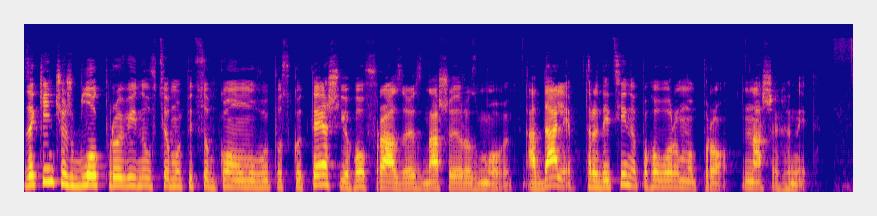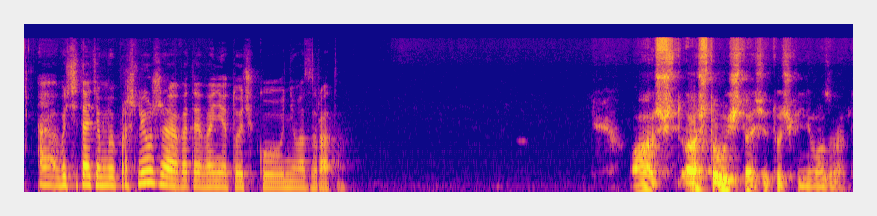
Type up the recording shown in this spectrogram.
Закінчу ж блог про війну в цьому підсумковому випуску теж його фразою з нашої розмови. А далі традиційно поговоримо про наших гнид. А вы считаете, мы прошли уже в этой войне точку невозврата? А, ш- а что вы считаете точкой невозврата?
